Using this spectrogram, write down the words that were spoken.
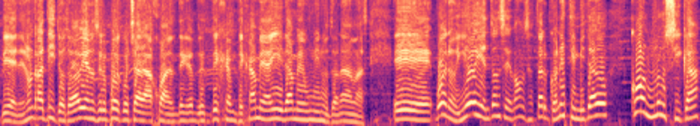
Bien, en un ratito, todavía no se lo puedo escuchar a Juan. Déjame ahí, dame un minuto nada más. Eh, bueno, y hoy entonces vamos a estar con este invitado, con música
